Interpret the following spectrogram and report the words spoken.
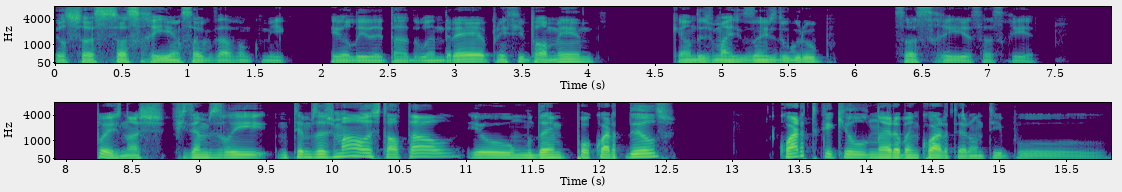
Eles só, só se riam, só gozavam comigo. Eu ali deitado, o André, principalmente, que é um dos mais gozões do grupo. Só se ria, só se ria. Depois nós fizemos ali, metemos as malas, tal, tal. Eu mudei-me para o quarto deles. Quarto, que aquilo não era bem quarto, eram tipo.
